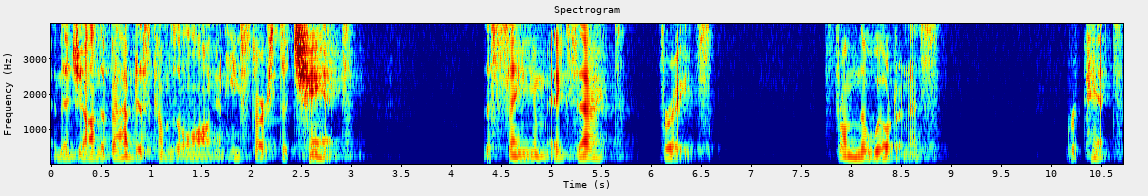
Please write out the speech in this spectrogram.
And then John the Baptist comes along and he starts to chant the same exact phrase from the wilderness repent.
